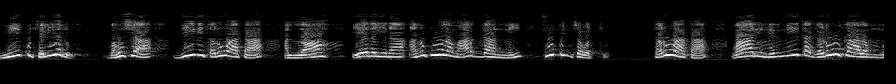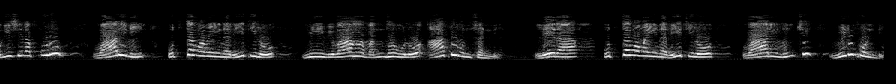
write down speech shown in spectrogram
మీకు తెలియదు. బహుశా దీని తరువాత అల్లాహ్ ఏదైనా అనుకూల మార్గాన్ని చూపించవచ్చు. తరువాత వారి నిర్ణీత గడువు కాలం ముగిసినప్పుడు వారిని ఉత్తమమైన రీతిలో మీ వివాహ బంధములో ఆపి ఉంచండి. లేదా ఉత్తమమైన రీతిలో వారి నుంచి విడిపొండి.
